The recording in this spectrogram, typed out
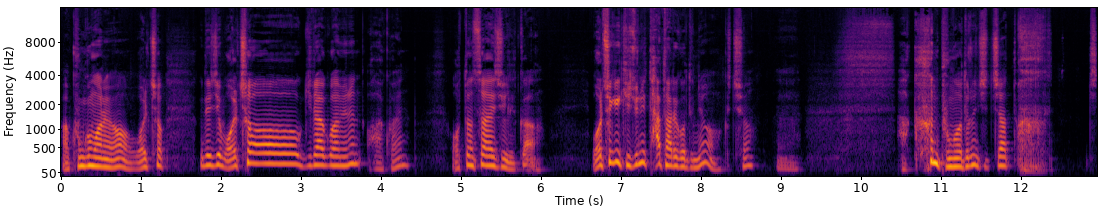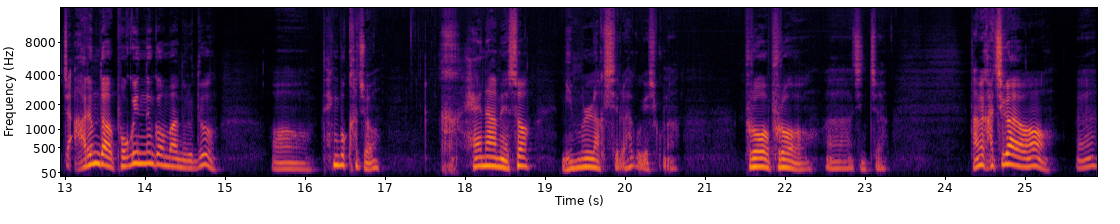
아, 궁금하네요. 월척. 근데 이제 월척이라고 하면은, 아, 과연 어떤 사이즈일까? 월척의 기준이 다 다르거든요. 예. 아, 큰 붕어들은 진짜, 아, 진짜 아름다워. 보고 있는 것만으로도 어, 행복하죠. 해남에서 민물 낚시를 하고 계시구나. 부러워, 부러워. 아, 진짜. 다음에 같이 가요. 네.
